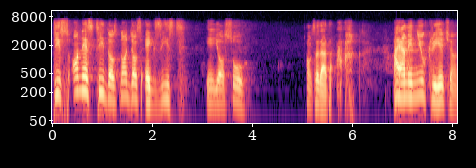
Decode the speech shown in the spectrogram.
dishonesty does not just exist in your soul. Come say that ah, ah, I am a new creation.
